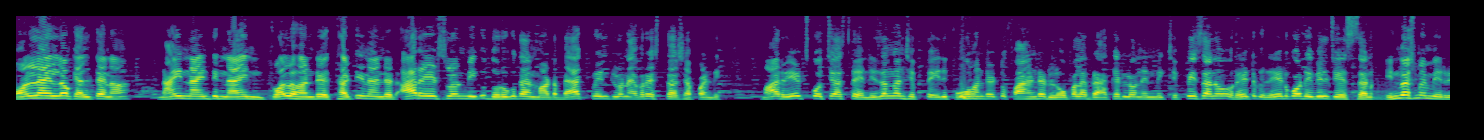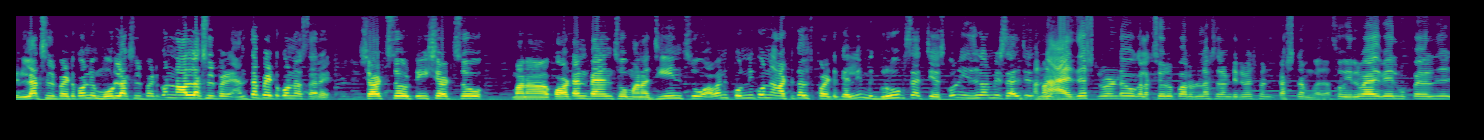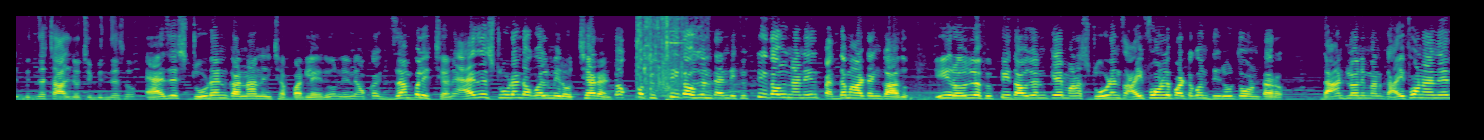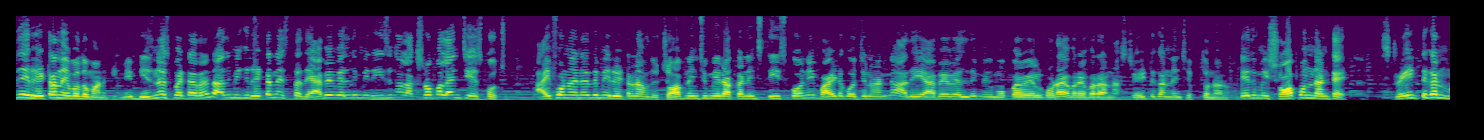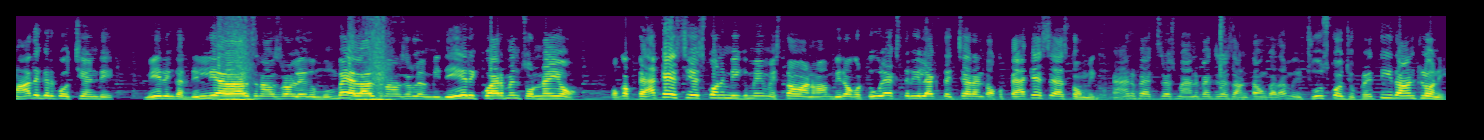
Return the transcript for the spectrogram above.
ఆన్లైన్లోకి వెళ్తేనా nine ninety nine twelve hundred thirteen hundred ఆ రేట్స్లో మీకు దొరుకుతాయి అనమాట బ్యాక్ ప్రింట్లో ఎవరు ఇస్తారు చెప్పండి. మా రేట్స్కి వచ్చేస్తే నిజంగా చెప్తే ఇది four hundred to five hundred లోపల బ్రాకెట్లో నేను మీకు చెప్పేశాను. రేట్ రేట్ కూడా రివీల్ చేస్తాను. ఇన్వెస్ట్మెంట్ మీరు రెండు లక్షలు పెట్టుకొని మూడు లక్షలు పెట్టుకొని నాలుగు లక్షలు పెట్టుకొని ఎంత పెట్టుకున్నా సరే షర్ట్స్ టీ షర్ట్స్ మన కాటన్ ప్యాంట్స్ మన జీన్స్ అవన్నీ కొన్ని కొన్ని ఆర్టికల్స్ పట్టుకెళ్ళి మీ గ్రూప్ సెట్ చేసుకొని ఈజీగా మీరు సెల్ చేసి యాజ్ ఏ స్టూడెంట్ ఒక లక్ష రూపాయలు రెండు లక్షలు అంటే ఇన్వెస్ట్మెంట్ కష్టం కదా. సో ఇరవై ఐదు వేలు ముప్పై వేలు బిజినెస్ చాలు చేయొచ్చు బిజినెస్ యాజ్ ఏ స్టూడెంట్ కన్నా నేను చెప్పట్లేదు నేను ఒక ఎగ్జాంపుల్ ఇచ్చాను. యాజ్ ఏ స్టూడెంట్ ఒకవేళ మీరు వచ్చారంటే ఒక్క ఫిఫ్టీ థౌసండ్ అండి. ఫిఫ్టీ థౌసండ్ అనేది పెద్ద మాట కాదు. ఈ రోజుల్లో ఫిఫ్టీ థౌసండ్కే మన స్టూడెంట్స్ ఐఫోన్లు పట్టుకొని తిరుగుతూ ఉంటారు. దాంట్లోని మనకి ఐఫోన్ అనేది రిటర్న్ ఇవ్వదు మనకి. మీ బిజినెస్ పెట్టారంటే అది మీకు రిటర్న్ ఇస్తుంది. యాభై వెళ్తే మీరు ఈజీగా లక్ష రూపాయలు అని చేసుకోవచ్చు. ఐఫోన్ అనేది మీరు రిటర్న్ అవ్వదు. షాప్ నుంచి మీరు అక్కడ నుంచి తీసుకొని బయటకు వచ్చిన వెంటనే అది యాభై వెళ్తే మీరు ముప్పై వేలు కూడా ఎవరెవరన్నా స్ట్రైట్గా నేను చెప్తున్నాను. లేదు మీ షాప్ ఉందంటే స్ట్రైట్గా మా దగ్గరకు వచ్చేయండి. మీరు ఇంకా ఢిల్లీ వెళ్ళాల్సిన అవసరం లేదు ముంబై వెళ్ళాల్సిన అవసరం లేదు. మీది ఏ రిక్వైర్మెంట్స్ ఉన్నాయో ఒక ప్యాకేజ్ చేసుకొని మీకు మేము ఇస్తాం మీరు ఒక టూ ల్యాక్స్ త్రీ ల్యాక్స్ తెచ్చారంటే ఒక ప్యాకేజ్ చేస్తాం మీకు. మ్యానుఫ్యాక్చరర్స్ మ్యానుఫ్యాక్చరర్స్ అంటాం కదా మీరు చూసుకోవచ్చు ప్రతి దాంట్లోని.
